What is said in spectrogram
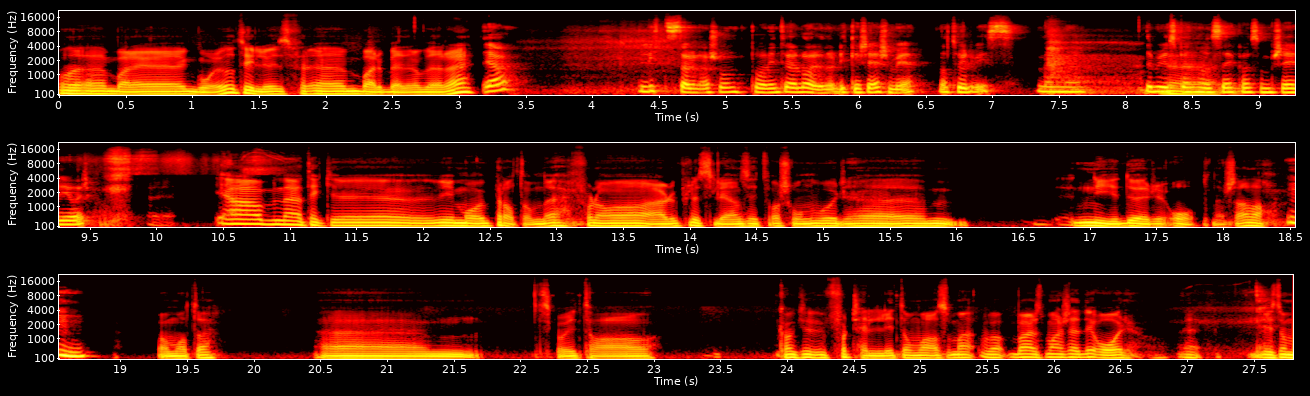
Og det bare går jo tydeligvis eh, bare bedre og bedre. Ja. Litt stagnasjon på vinterhalvåret når det ikke skjer så mye, naturligvis. Men eh, det blir jo spennende å se hva som skjer i år. Ja, men jeg tenker vi må jo prate om det. For nå er du plutselig i en situasjon hvor uh, nye dører åpner seg. da. Mm. på en måte. Uh, skal vi ta Kan ikke du fortelle litt om hva som er, hva, hva er det som har skjedd i år? Eh, liksom,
